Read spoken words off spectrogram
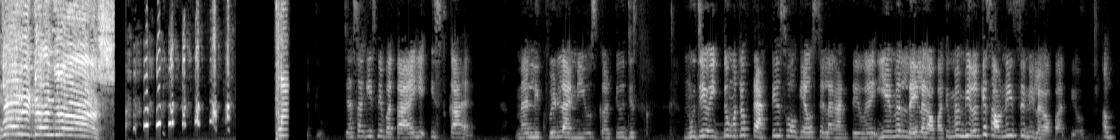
वेरी डेंजरस जैसा कि इसने बताया ये इसका है। मैं लिक्विड लाइनर यूज़ करती हूँ जिस मुझे एकदम मतलब प्रैक्टिस हो गया उससे लगाते हुए। ये मैं नहीं लगा पाती हूँ। मैं मिरर के सामने इससे नहीं लगा पाती हूँ। अब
